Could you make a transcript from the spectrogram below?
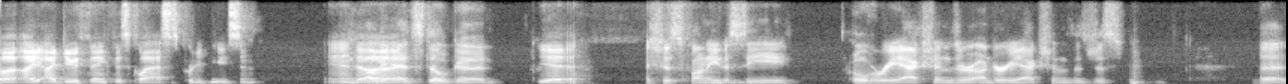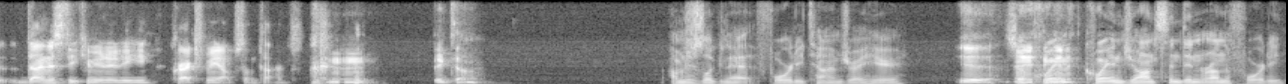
But I, I do think this class is pretty decent, and uh, oh yeah, it's still good. yeah, It's just funny to see overreactions or underreactions. It's just the dynasty community cracks me up sometimes. mhm. big time. I'm just looking at 40 times right here. Yeah, So anything in Quentin, it? Quentin Johnston didn't run the 40.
